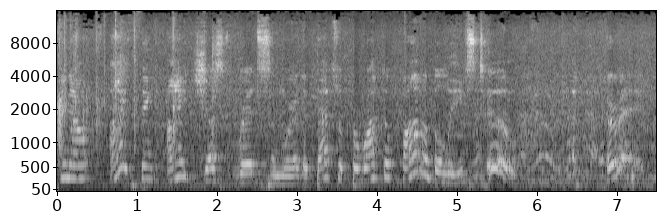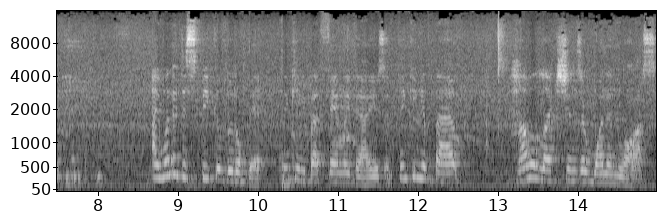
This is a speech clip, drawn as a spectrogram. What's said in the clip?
you know, I think I just read somewhere that that's what Barack Obama believes too. Hooray. I wanted to speak a little bit, thinking about family values and thinking about how elections are won and lost.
